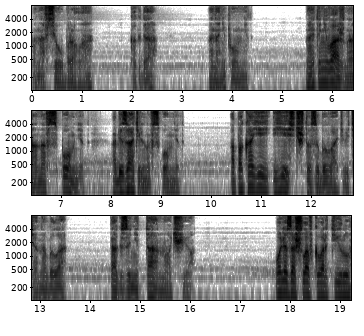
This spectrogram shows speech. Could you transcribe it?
Она все убрала? Когда? Она не помнит. Но это не важно, она вспомнит обязательно вспомнит. А пока ей есть что забывать, ведь она была так занята ночью. Оля зашла в квартиру,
